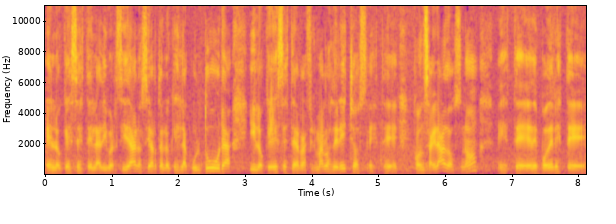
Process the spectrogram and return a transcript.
en lo que es este, la diversidad, ¿no es cierto?, lo que es la cultura y lo que es este, reafirmar los derechos este, consagrados, ¿no?, de poder este,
